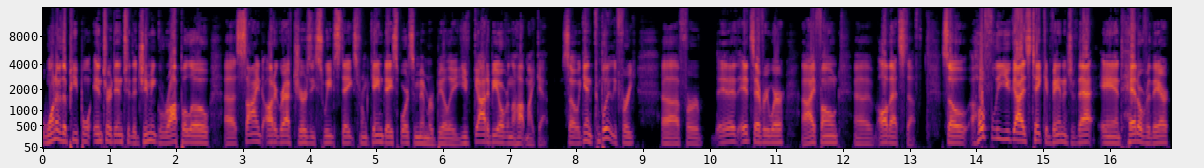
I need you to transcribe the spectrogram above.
one of the people entered into the Jimmy Garoppolo uh, signed autographed jersey sweepstakes from Game Day Sports and Memorabilia, you've got to be over in the Hot Mic app. So again, completely free uh, for it, it's everywhere, iPhone, uh, all that stuff. So hopefully you guys take advantage of that and head over there.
